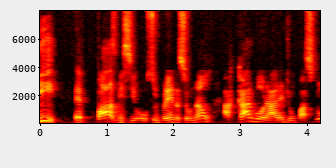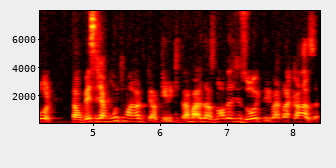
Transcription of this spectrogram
E, é, pasme-se ou surpreenda-se ou não, a carga horária de um pastor talvez seja muito maior do que aquele que trabalha das 9 às 18 e vai para casa.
